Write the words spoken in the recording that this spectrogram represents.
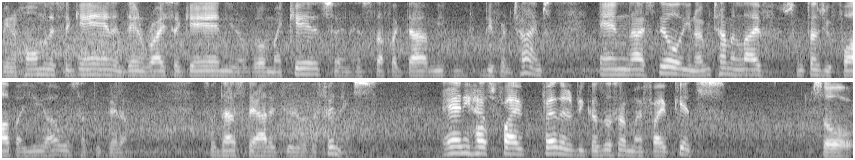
being homeless again, and then rise again, you know, go with my kids and, and stuff like that, different times. And I still, you know, every time in life, sometimes you fall, but you always have to get up. So that's the attitude of the phoenix. And it has five feathers because those are my five kids. So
